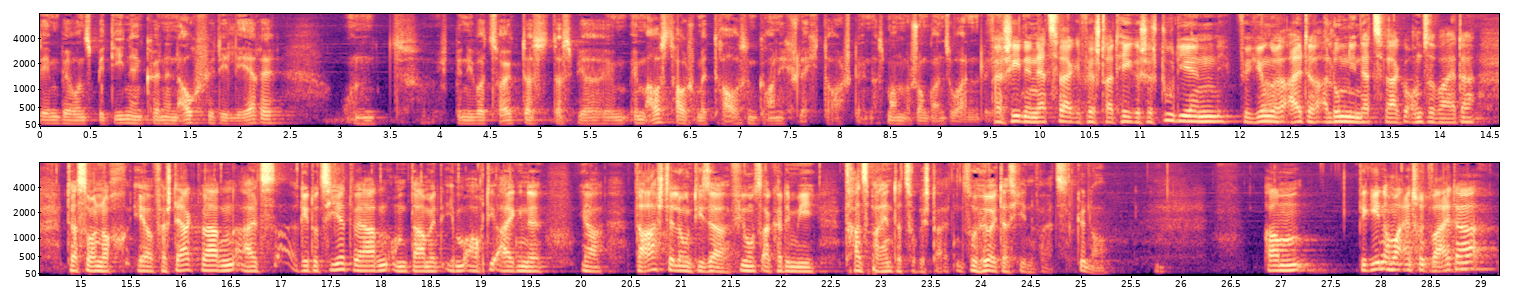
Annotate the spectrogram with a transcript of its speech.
dem wir uns bedienen können, auch für die Lehre. Und bin überzeugt, dass, dass wir im, im, Austausch mit draußen gar nicht schlecht dastehen. Das machen wir schon ganz ordentlich. Verschiedene Netzwerke für strategische Studien, für jüngere, ältere Alumni-Netzwerke und so weiter. Das soll noch eher verstärkt werden als reduziert werden, um damit eben auch die eigene ja, Darstellung dieser Führungsakademie transparenter zu gestalten. So höre ich das jedenfalls. Genau. Ähm, wir gehen noch mal einen Schritt weiter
